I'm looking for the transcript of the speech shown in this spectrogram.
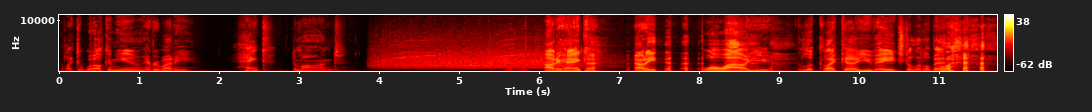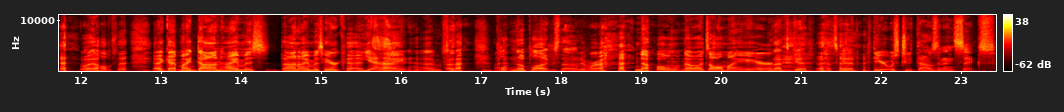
I'd like to welcome you, everybody, Hank Demond. Howdy, Hank. Howdy. well, wow, you look like uh, you've aged a little bit. well, I got my Don Imus Don Imus haircut. Yeah. right. I'm, Uh, pl- no plugs though. no, no, it's all my hair. That's good. That's good. the year was 2006.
